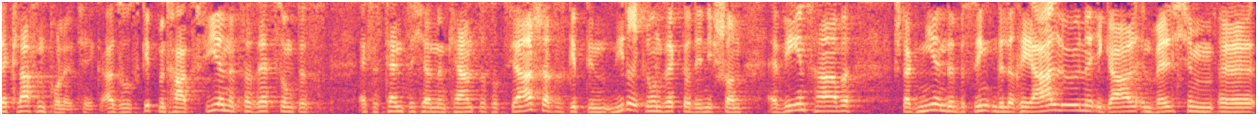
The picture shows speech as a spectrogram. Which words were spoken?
der Klassenpolitik. Also es gibt mit Hartz IV eine Zersetzung des existenzsichernden Kerns des Sozialstaats. Es gibt den Niedriglohnsektor, den ich schon erwähnt habe stagnierende bis sinkende Reallöhne, egal in welchem äh,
